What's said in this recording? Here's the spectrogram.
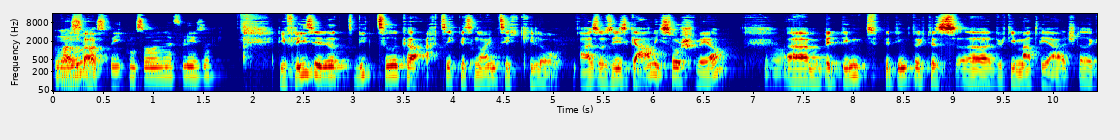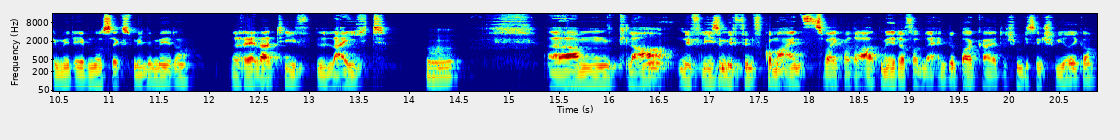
Mhm. also Was, wiegt so eine Fliese? die Fliese wiegt, wiegt circa 80 bis 90 Kilo. Also sie ist gar nicht so schwer. Ja. Ähm, bedingt, bedingt durch, das, äh, durch die Materialstärke mit eben nur 6 mm relativ leicht. Mhm. Ähm, klar, eine Fliese mit 5,12 Quadratmeter von der Händelbarkeit ist ein bisschen schwieriger.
